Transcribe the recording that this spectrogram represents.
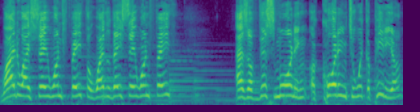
Why do I say one faith or why do they say one faith? As of this morning, according to Wikipedia,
